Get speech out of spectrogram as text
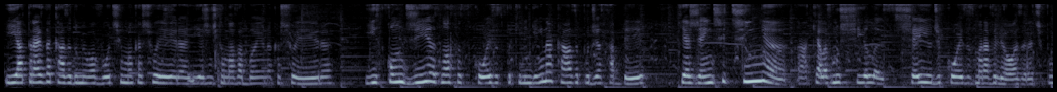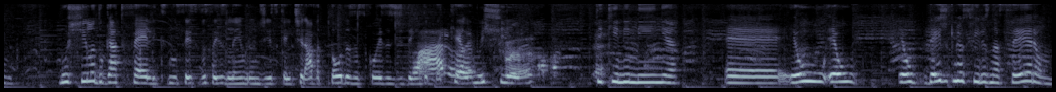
e atrás da casa do meu avô tinha uma cachoeira e a gente tomava banho na cachoeira e escondia as nossas coisas porque ninguém na casa podia saber que a gente tinha aquelas mochilas cheio de coisas maravilhosas. Era tipo mochila do gato Félix, não sei se vocês lembram disso, que ele tirava todas as coisas de dentro Claro, daquela é. mochila pequenininha. É, eu, eu, eu, desde que meus filhos nasceram,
